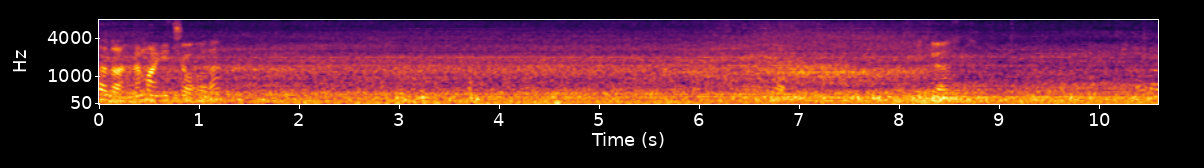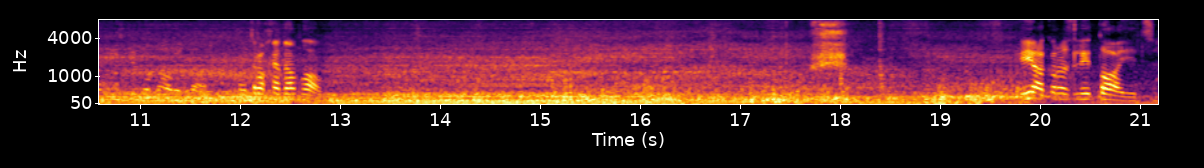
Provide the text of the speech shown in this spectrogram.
Ах. Та-да, нема нічого, так? Да? Так. Ну, трохи добав. Як розлітається.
